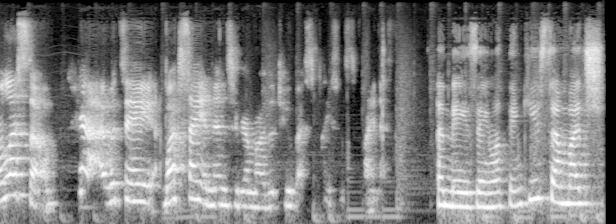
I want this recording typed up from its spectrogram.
are less so. Yeah, I would say website and Instagram are the two best places to find us. Amazing. Well, thank you so much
